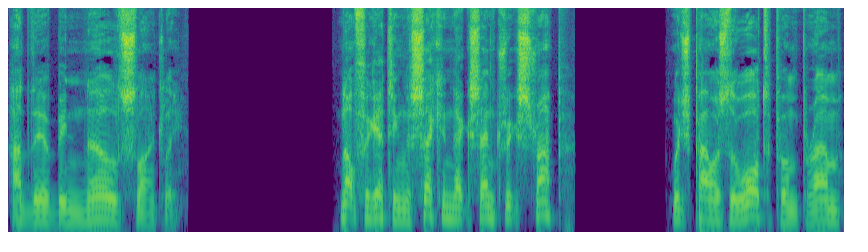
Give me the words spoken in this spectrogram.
had they have been knurled slightly. Not forgetting the second eccentric strap, which powers the water pump ram,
